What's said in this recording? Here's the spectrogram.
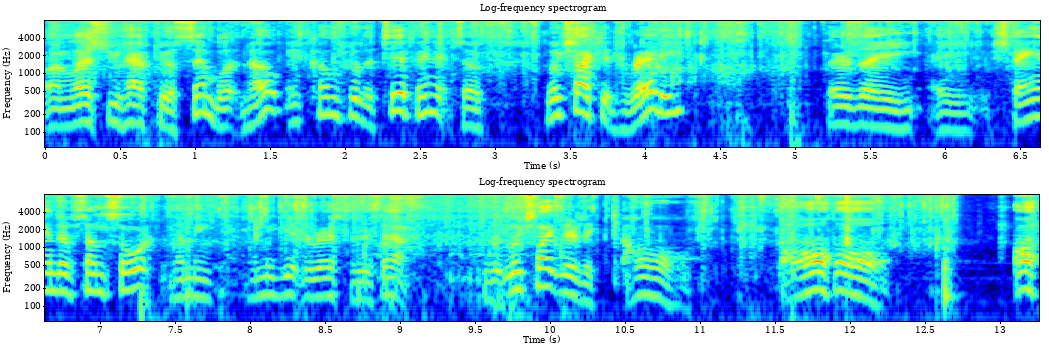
Unless you have to assemble it. No, it comes with a tip in it, so looks like it's ready. There's a a stand of some sort. Let me let me get the rest of this out. Because it looks like there's a oh oh oh.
